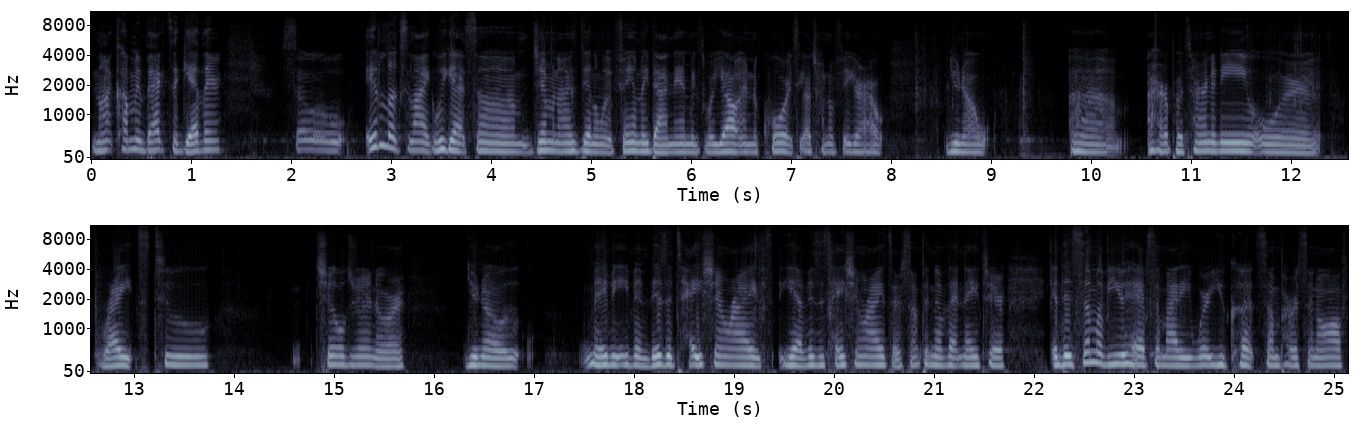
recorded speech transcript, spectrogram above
not coming back together. So it looks like we got some Geminis dealing with family dynamics where y'all in the courts, y'all trying to figure out, you know, um, her paternity or rights to children or, you know, maybe even visitation rights. Yeah, visitation rights or something of that nature. And then some of you have somebody where you cut some person off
